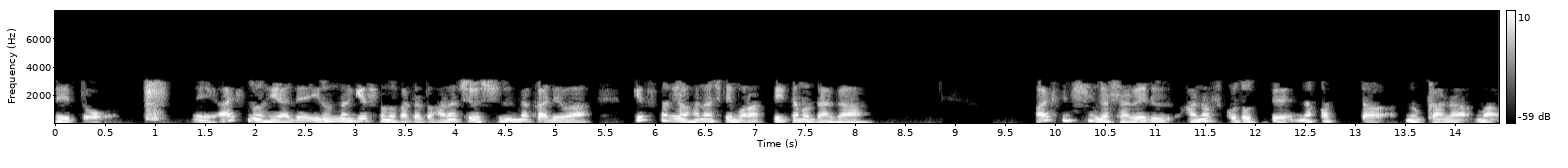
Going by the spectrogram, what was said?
えっ、ー、と、えー、アイスの部屋でいろんなゲストの方と話をする中では、ゲストには話してもらっていたのだが、アイス自身が喋る、話すことってなかったのかなまあ、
